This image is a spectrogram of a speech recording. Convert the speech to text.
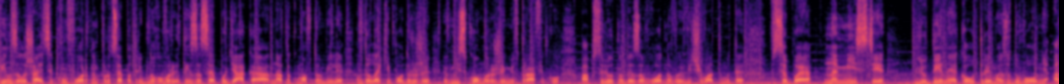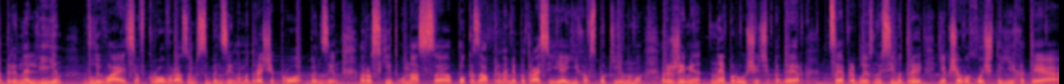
він залишається комфортним. Про це потрібно говорити. І за це подяка на такому автомобілі в далекій подорожі, в міському режимі, в трафіку, абсолютно де завгодно. Ви відчуватимете себе на місці. Людина, яка отримає задоволення, адреналін вливається в кров разом з бензинами. До речі, про бензин. Розхід у нас е, показав, принаймні по трасі я їхав в спокійному режимі, не порушуючи ПДР. Це приблизно 7,3. Якщо ви хочете їхати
